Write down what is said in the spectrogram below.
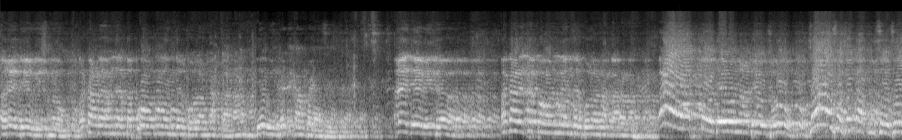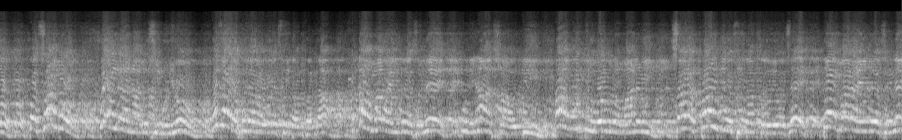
અરે દેવ વિષ્ણુ ઘટાડે અંદર તપોવનની અંદર બોલાવવાના કારણ દેવ ઇન્દ્રને કામ પડ્યા છે. અરે દેવ ઇન્દ્ર અકાળે તપોવનની અંદર બોલાવવાના કારણ દેવોના દેવ છો. જાણો છો પૂછો છો. તો સાંભળો, પહેલાના ઋષિ મુનિઓ હજારો હજારો વર્ષથી તપ કરતા. છતાં મારા ઇન્દ્રસને પુની નાશ આવતી આ મૂર્તિ રોગનો માનવી સાડા ત્રણ દિવસથી તપ કરી રહ્યો છે. તે મારા ઇન્દ્રસને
